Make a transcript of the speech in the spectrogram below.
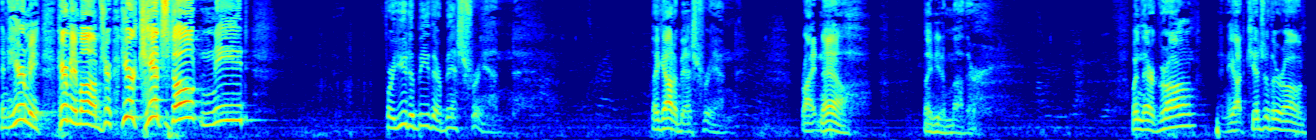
And hear me, hear me, moms. Your, your kids don't need for you to be their best friend. They got a best friend. Right now, they need a mother. When they're grown and they got kids of their own,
